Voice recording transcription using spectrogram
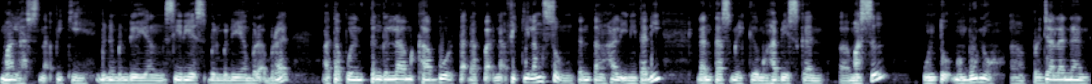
malas nak fikir benda-benda yang serius, benda-benda yang berat-berat ataupun tenggelam kabur tak dapat nak fikir langsung tentang hal ini tadi. Lantas mereka menghabiskan uh, masa untuk membunuh uh, perjalanan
